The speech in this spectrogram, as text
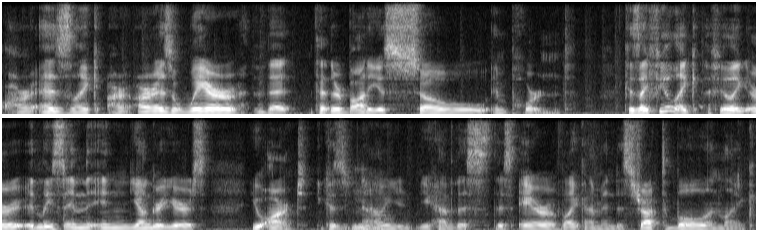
are as like are, are as aware that that their body is so important. Because i feel like i feel like or at least in in younger years you aren't. Because you No. know you you have this this air of like i'm indestructible and like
